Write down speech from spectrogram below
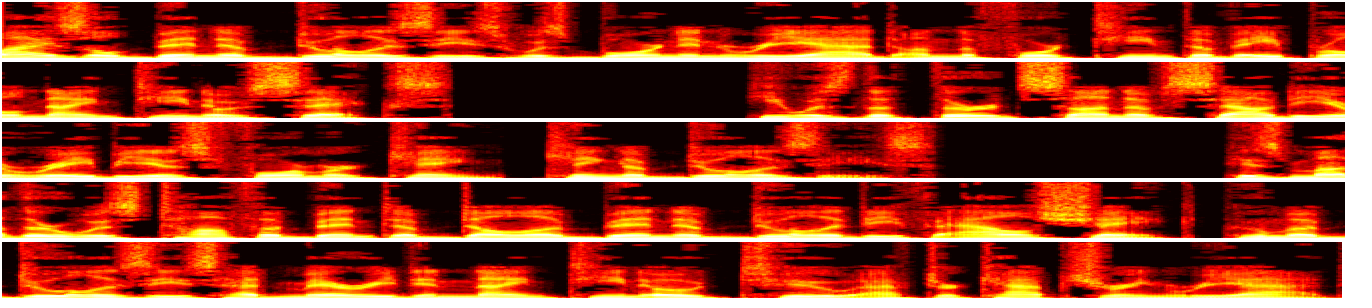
Faisal bin Abdulaziz was born in Riyadh on 14 April 1906. He was the third son of Saudi Arabia's former king, King Abdulaziz. His mother was Tarfa bint Abdullah bin Abdulatif al-Sheikh, whom Abdulaziz had married in 1902 after capturing Riyadh.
